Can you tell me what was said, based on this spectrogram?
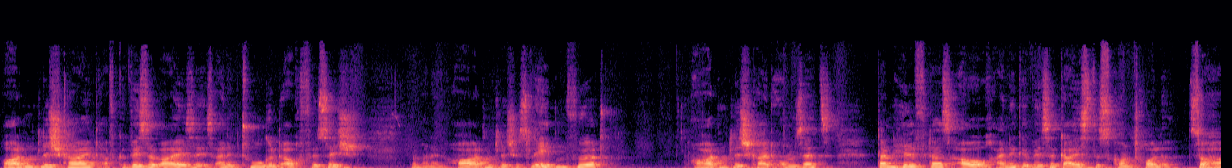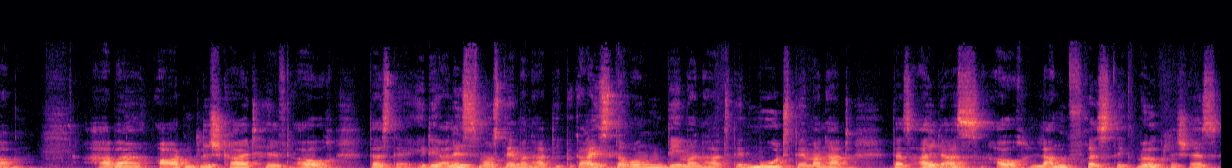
Ordentlichkeit auf gewisse Weise ist eine Tugend auch für sich. Wenn man ein ordentliches Leben führt, Ordentlichkeit umsetzt, dann hilft das auch, eine gewisse Geisteskontrolle zu haben. Aber Ordentlichkeit hilft auch, dass der Idealismus, den man hat, die Begeisterung, die man hat, den Mut, den man hat, dass all das auch langfristig möglich ist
